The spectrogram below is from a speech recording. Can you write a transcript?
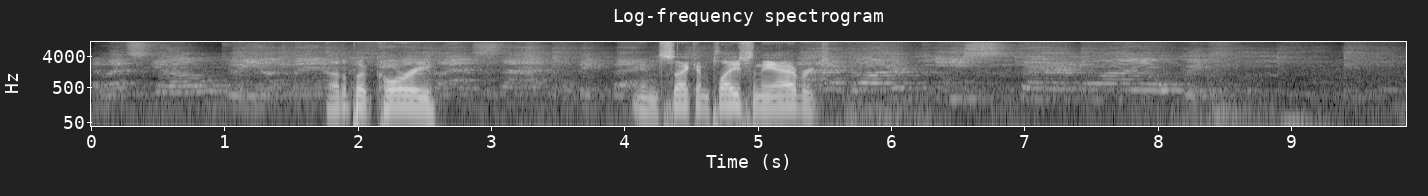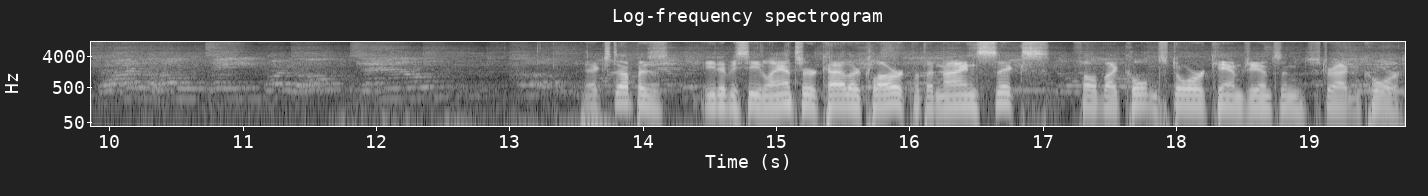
And let's go to a young man. That'll put Corey in second place in the average. Next up is EWC Lancer Kyler Clark with a 9 6, followed by Colton Store, Cam Jensen, Stratton Core.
